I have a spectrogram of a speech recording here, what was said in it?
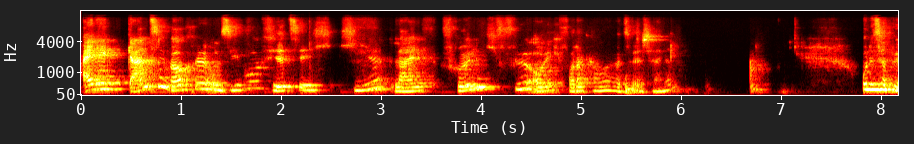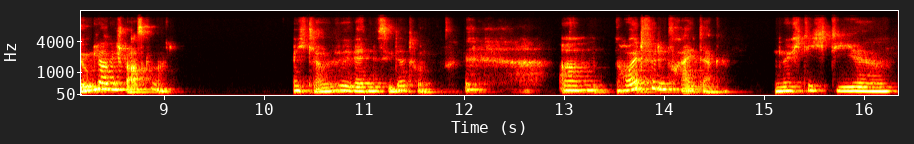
Eine ganze Woche um 7.40 Uhr hier live fröhlich für euch vor der Kamera zu erscheinen. Und es hat mir unglaublich Spaß gemacht. Ich glaube, wir werden es wieder tun. Ähm, heute für den Freitag möchte ich dir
